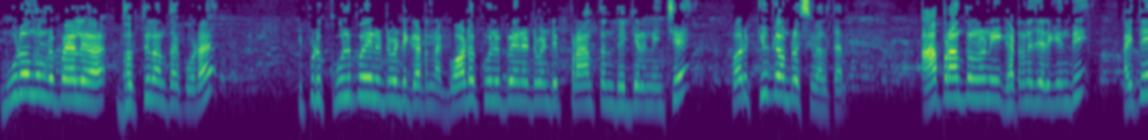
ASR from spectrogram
మూడు వందల రూపాయల భక్తులంతా కూడా ఇప్పుడు కూలిపోయినటువంటి ఘటన గోడ కూలిపోయినటువంటి ప్రాంతం దగ్గర నుంచే వారు క్యూ కాంప్లెక్స్కి వెళ్తారు. ఆ ప్రాంతంలోనే ఈ ఘటన జరిగింది. అయితే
